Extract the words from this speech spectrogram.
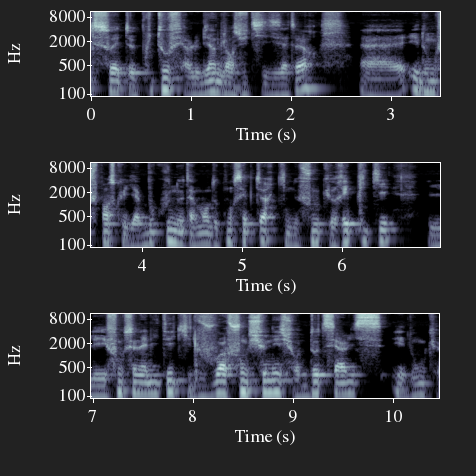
souhaitent plutôt faire le bien de leurs utilisateurs. et donc je pense qu'il y a beaucoup notamment de concepteurs qui ne font que répliquer les fonctionnalités qu'ils voient fonctionner sur d'autres services et donc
